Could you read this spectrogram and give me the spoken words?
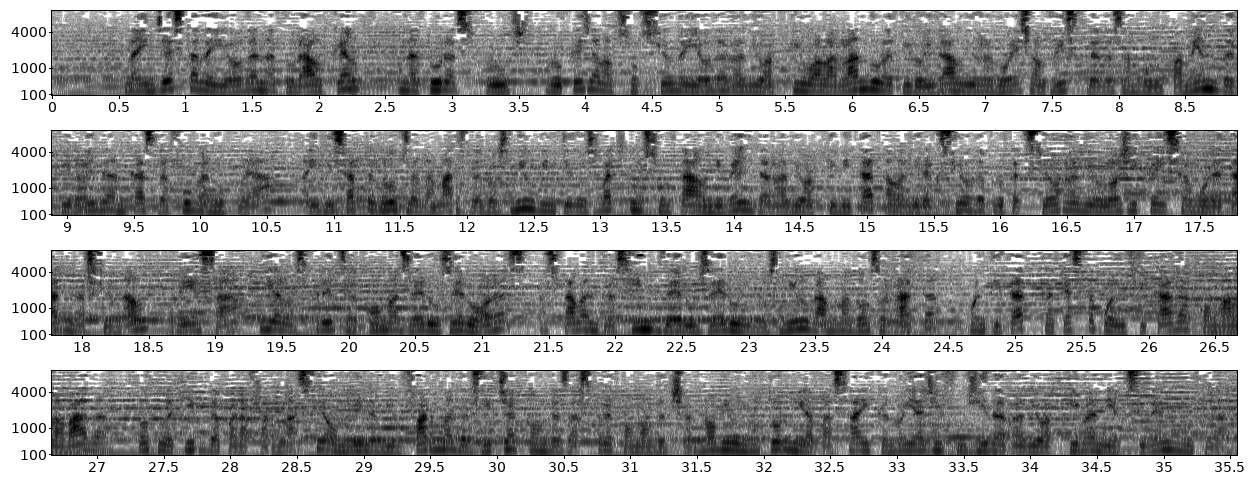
La ingesta de iode natural KELP, Natures Plus, bloqueja l'absorció de iode radioactiu a la glàndula tiroidal i redueix el risc de desenvolupament de tiroide en cas de fuga nuclear. Ahir dissabte 12 de març de 2022 vaig consultar el nivell de radioactivitat a la Direcció de Protecció Radiològica i Seguretat Nacional, DSA, i a les 13,00 hores, estava entre 500 i 2000 gamma 2 a rata, quantitat que aquesta qualificada com a elevada, tot l'equip de parafarmàcia Omlina Biofarma desitja que un desastre com el de Txernòbil no torni a passar i que no hi hagi fugida radioactiva ni accident nuclear.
